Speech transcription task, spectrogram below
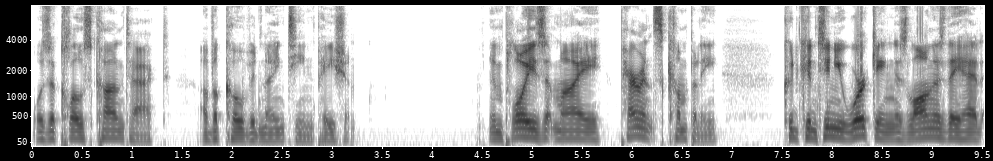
was a close contact of a COVID 19 patient. Employees at my parents' company could continue working as long as they had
